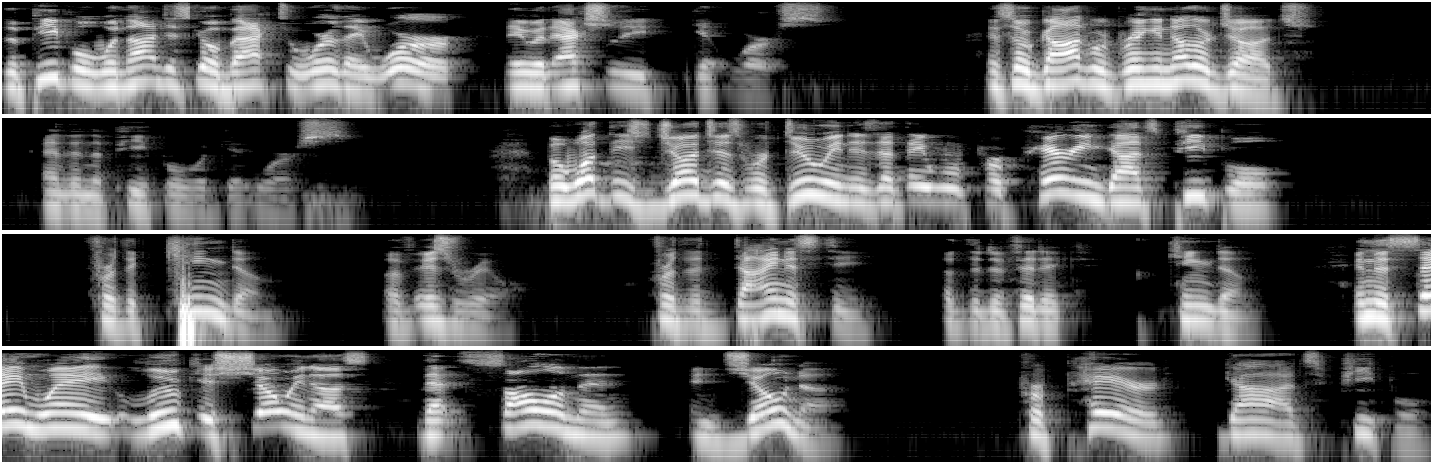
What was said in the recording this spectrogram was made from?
the people would not just go back to where they were, they would actually get worse. And so God would bring another judge, and then the people would get worse. But what these judges were doing is that they were preparing God's people for the kingdom of Israel, for the dynasty of the Davidic kingdom. In the same way, Luke is showing us that Solomon and Jonah prepared God's people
